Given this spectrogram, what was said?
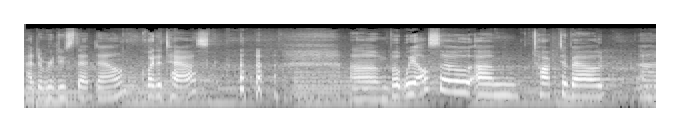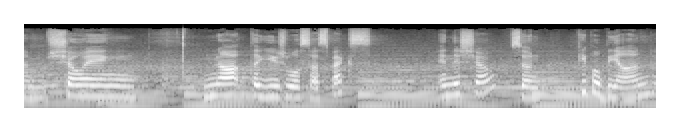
Had to reduce that down, quite a task. um, but we also um, talked about um, showing not the usual suspects in this show, so people beyond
